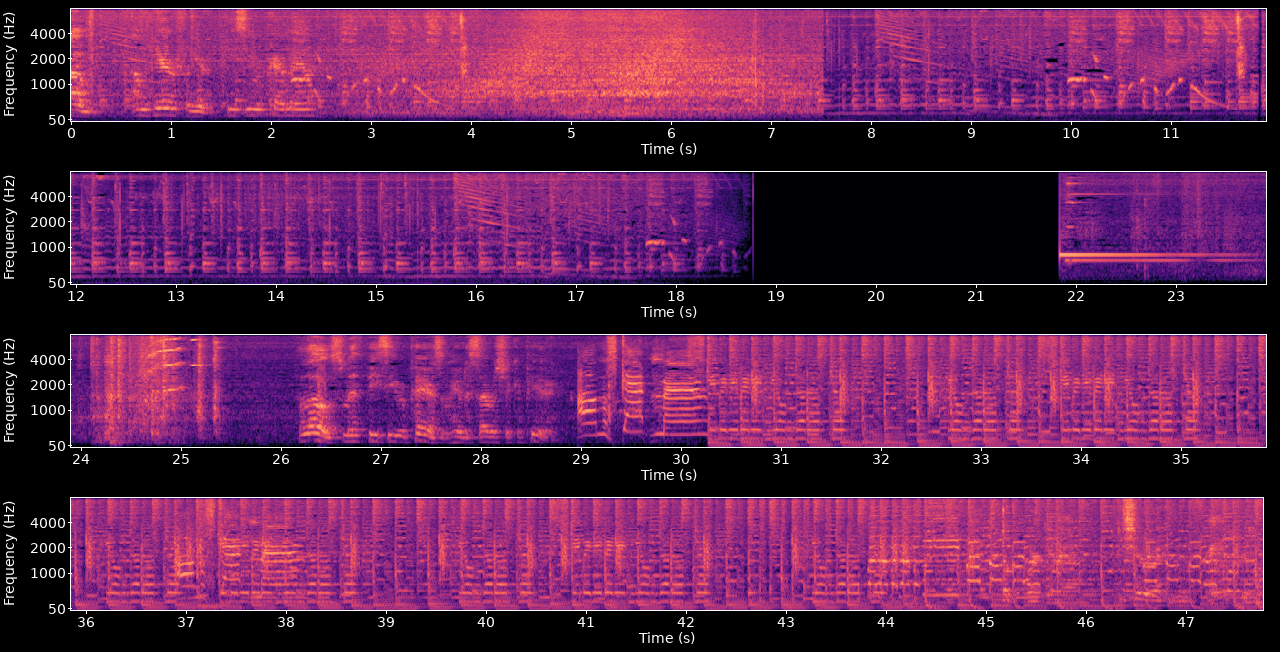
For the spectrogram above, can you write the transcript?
Um, I'm here for your PC repair man. Hello, Smith PC Repairs. I'm here to service your computer. I'm a scat man. I'm a scat man. Doesn't work now. Be sure to recommend a friend.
